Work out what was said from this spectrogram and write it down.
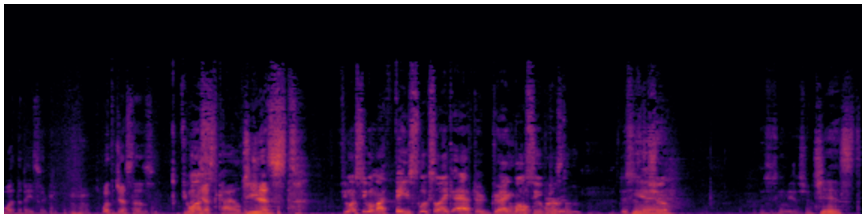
what the basic, Mhm. what the gist is. If you The want, gist, Kyle. The Gist. gist. if you want to see what my face looks like after Dragon Ball Super, Justin? this is Yeah. the show. This is gonna be the show. Gist.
